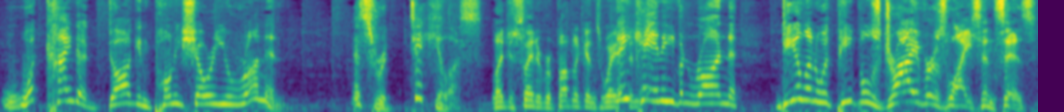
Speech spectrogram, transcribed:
What kind of dog and pony show are you running? That's ridiculous. Legislative Republicans wait. They can't even run dealing with people's driver's licenses.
